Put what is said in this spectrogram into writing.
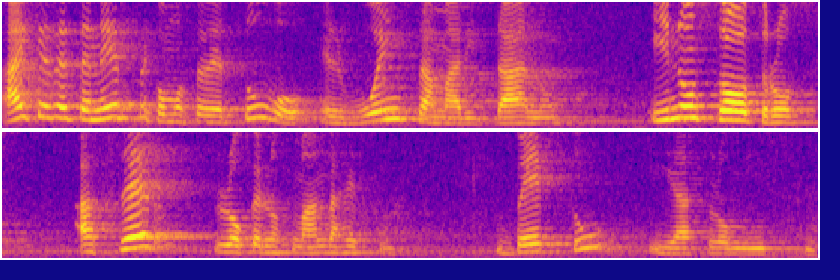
Hay que detenerse como se detuvo el buen samaritano y nosotros hacer lo que nos manda Jesús. Ve tú y haz lo mismo.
